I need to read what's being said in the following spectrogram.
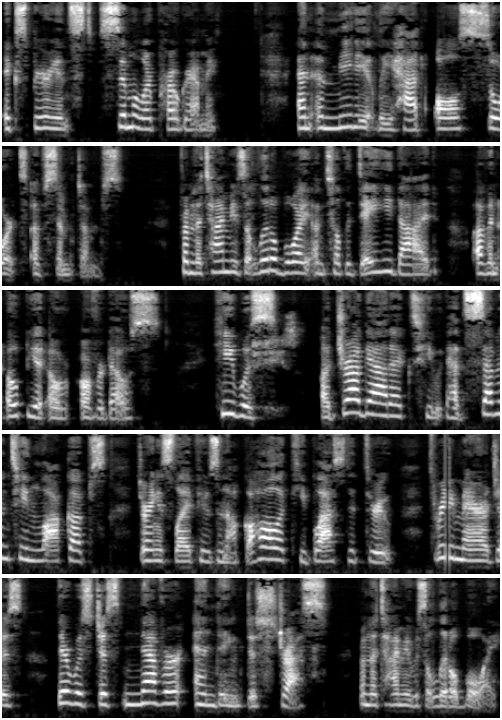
experienced similar programming and immediately had all sorts of symptoms. From the time he was a little boy until the day he died of an opiate o- overdose, he was Jeez. a drug addict. He had 17 lockups during his life. He was an alcoholic. He blasted through three marriages. There was just never ending distress from the time he was a little boy.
